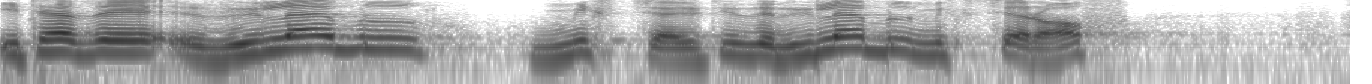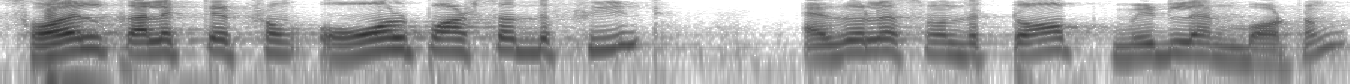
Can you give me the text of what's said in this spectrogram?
it has a reliable mixture, it is a reliable mixture of soil collected from all parts of the field as well as from the top, middle and bottom.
